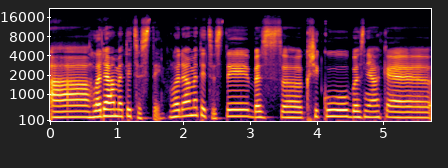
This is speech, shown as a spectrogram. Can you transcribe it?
a hledáme ty cesty. Hledáme ty cesty bez křiku, bez nějaké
